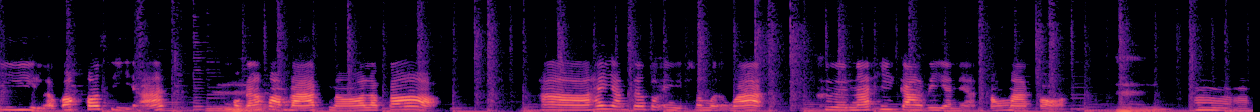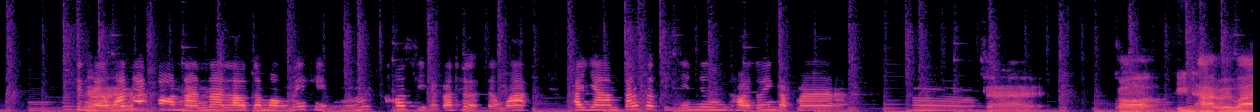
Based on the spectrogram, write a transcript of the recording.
ดีแล้วก็ข้อเสียอืมของด้านความรักเนาะแล้วก็อ่าให้ย้ำเตือนตัวเองอยู่เสมอว่า คือหน้าที่การเรียนเนี่ยต้องมาก่อนอืมอืมถึงใช่แม้ว่าณตอนนั้นน่ะ เราจะมองไม่เห็นข้อเสียก็เถอะแต่ว่าพยายามตั้งสตินิดนึงถอยตัวเองกลับมาอืมใช่ ก็ทิ้งท้ายไว้ว่า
